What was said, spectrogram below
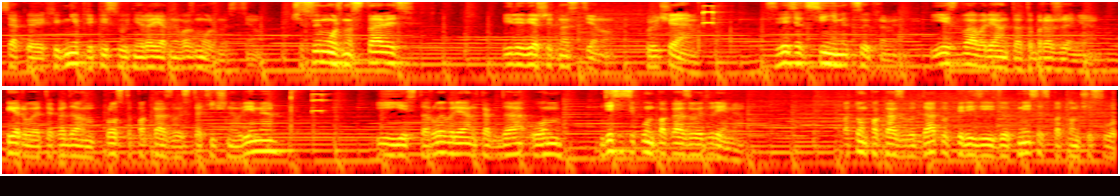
Всякой фигне приписывают невероятные возможности. Часы можно ставить или вешать на стену. Включаем. Светят синими цифрами. Есть два варианта отображения. Первый это когда он просто показывает статичное время. И есть второй вариант, когда он 10 секунд показывает время. Потом показывает дату, впереди идет месяц, потом число.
